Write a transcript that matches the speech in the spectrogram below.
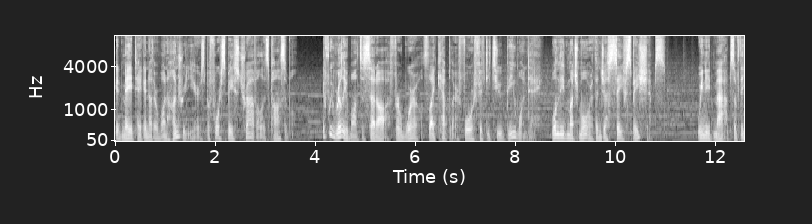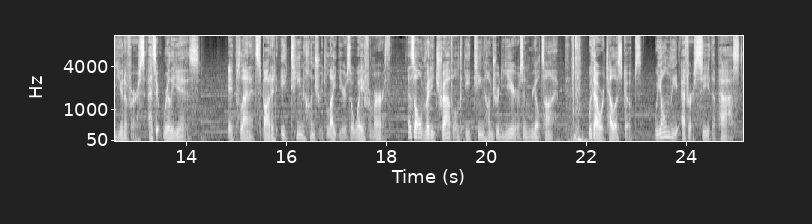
It may take another 100 years before space travel is possible. If we really want to set off for worlds like Kepler 452b one day, we'll need much more than just safe spaceships. We need maps of the universe as it really is. A planet spotted 1800 light years away from Earth has already traveled 1800 years in real time. With our telescopes, we only ever see the past,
